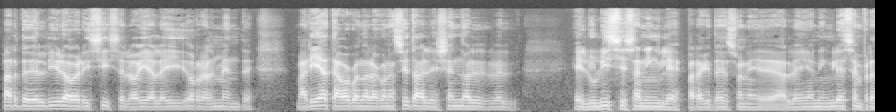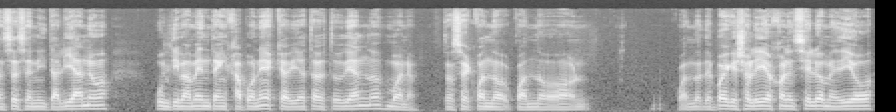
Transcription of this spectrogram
parte del libro a ver si se lo había leído realmente. María estaba cuando la conocí, estaba leyendo el, Ulises en inglés, para que te des una idea. Leía en inglés, en francés, en italiano, últimamente en japonés que había estado estudiando. Bueno, entonces cuando, cuando, cuando después que yo leí Ojo en el cielo me dio,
